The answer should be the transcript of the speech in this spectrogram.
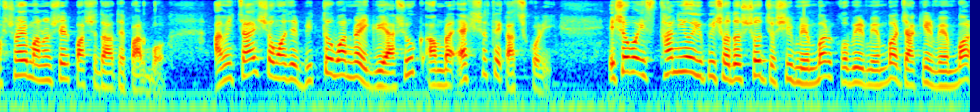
অসহায় মানুষের পাশে দাঁড়াতে পারব। আমি চাই সমাজের বিত্তবানরা এগিয়ে আসুক, আমরা একসাথে কাজ করি। এ সময় স্থানীয় ইউপি সদস্য, Jasim member, Kabir member, Zakir member,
